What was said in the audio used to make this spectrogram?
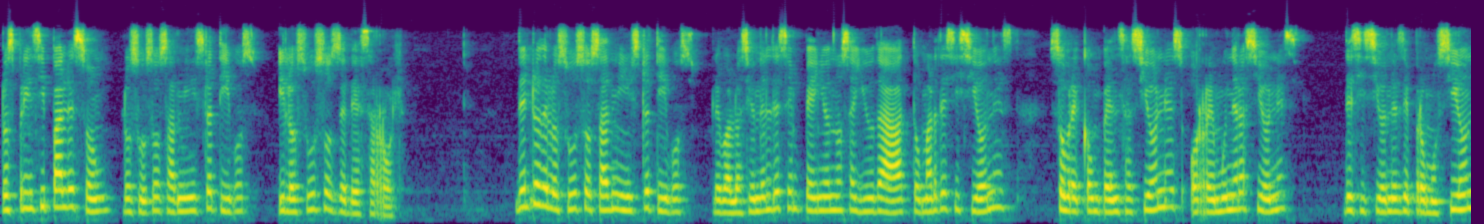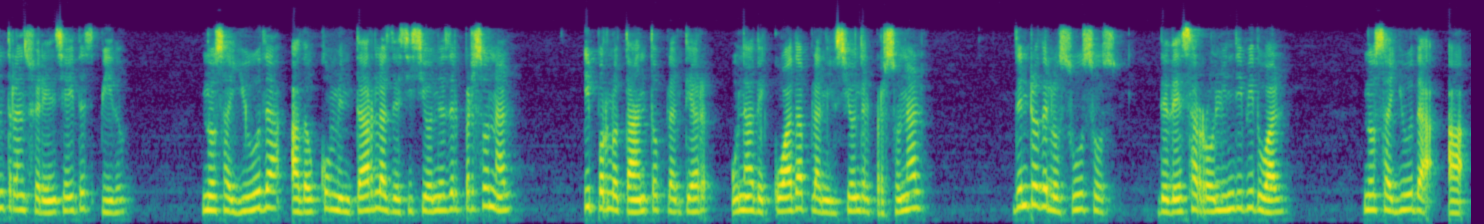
Los principales son los usos administrativos y los usos de desarrollo. Dentro de los usos administrativos, la evaluación del desempeño nos ayuda a tomar decisiones sobre compensaciones o remuneraciones decisiones de promoción, transferencia y despido, nos ayuda a documentar las decisiones del personal y por lo tanto plantear una adecuada planeación del personal. Dentro de los usos de desarrollo individual, nos ayuda a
